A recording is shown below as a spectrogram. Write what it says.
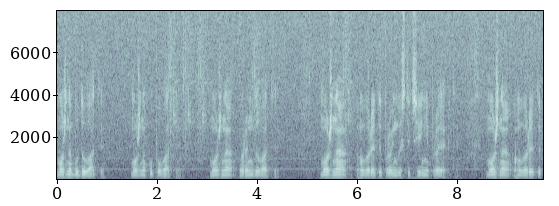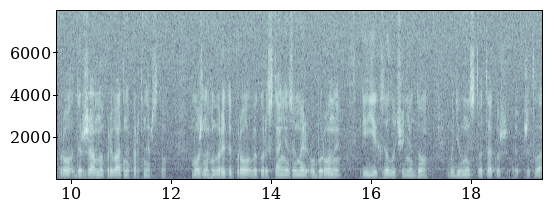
Можна будувати, можна купувати, можна орендувати, можна говорити про інвестиційні проєкти, можна говорити про державно-приватне партнерство, можна говорити про використання земель оборони і їх залучення до будівництва також е, житла.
